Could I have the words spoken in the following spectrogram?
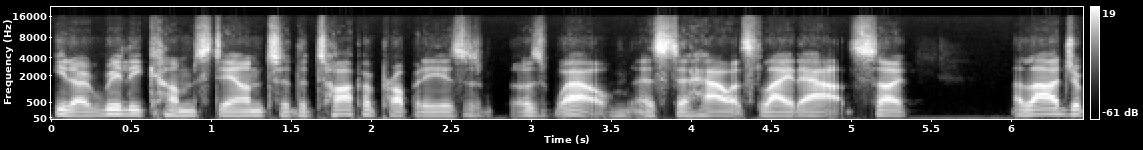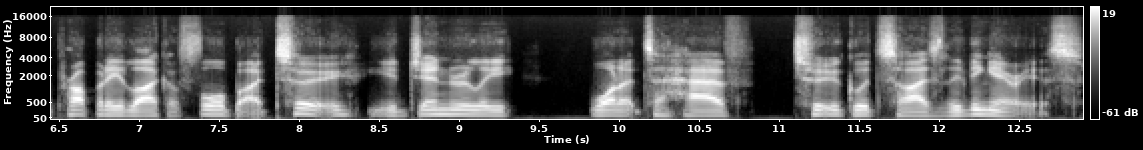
you know, really comes down to the type of property as as well as to how it's laid out. So, a larger property like a four by two, you generally want it to have two good sized living areas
